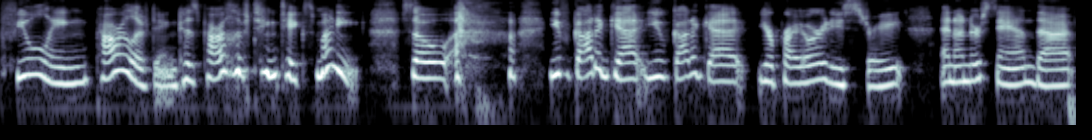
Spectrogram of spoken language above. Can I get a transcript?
fueling powerlifting because powerlifting takes money. So you've got to get you've got to get your priorities straight and understand that,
